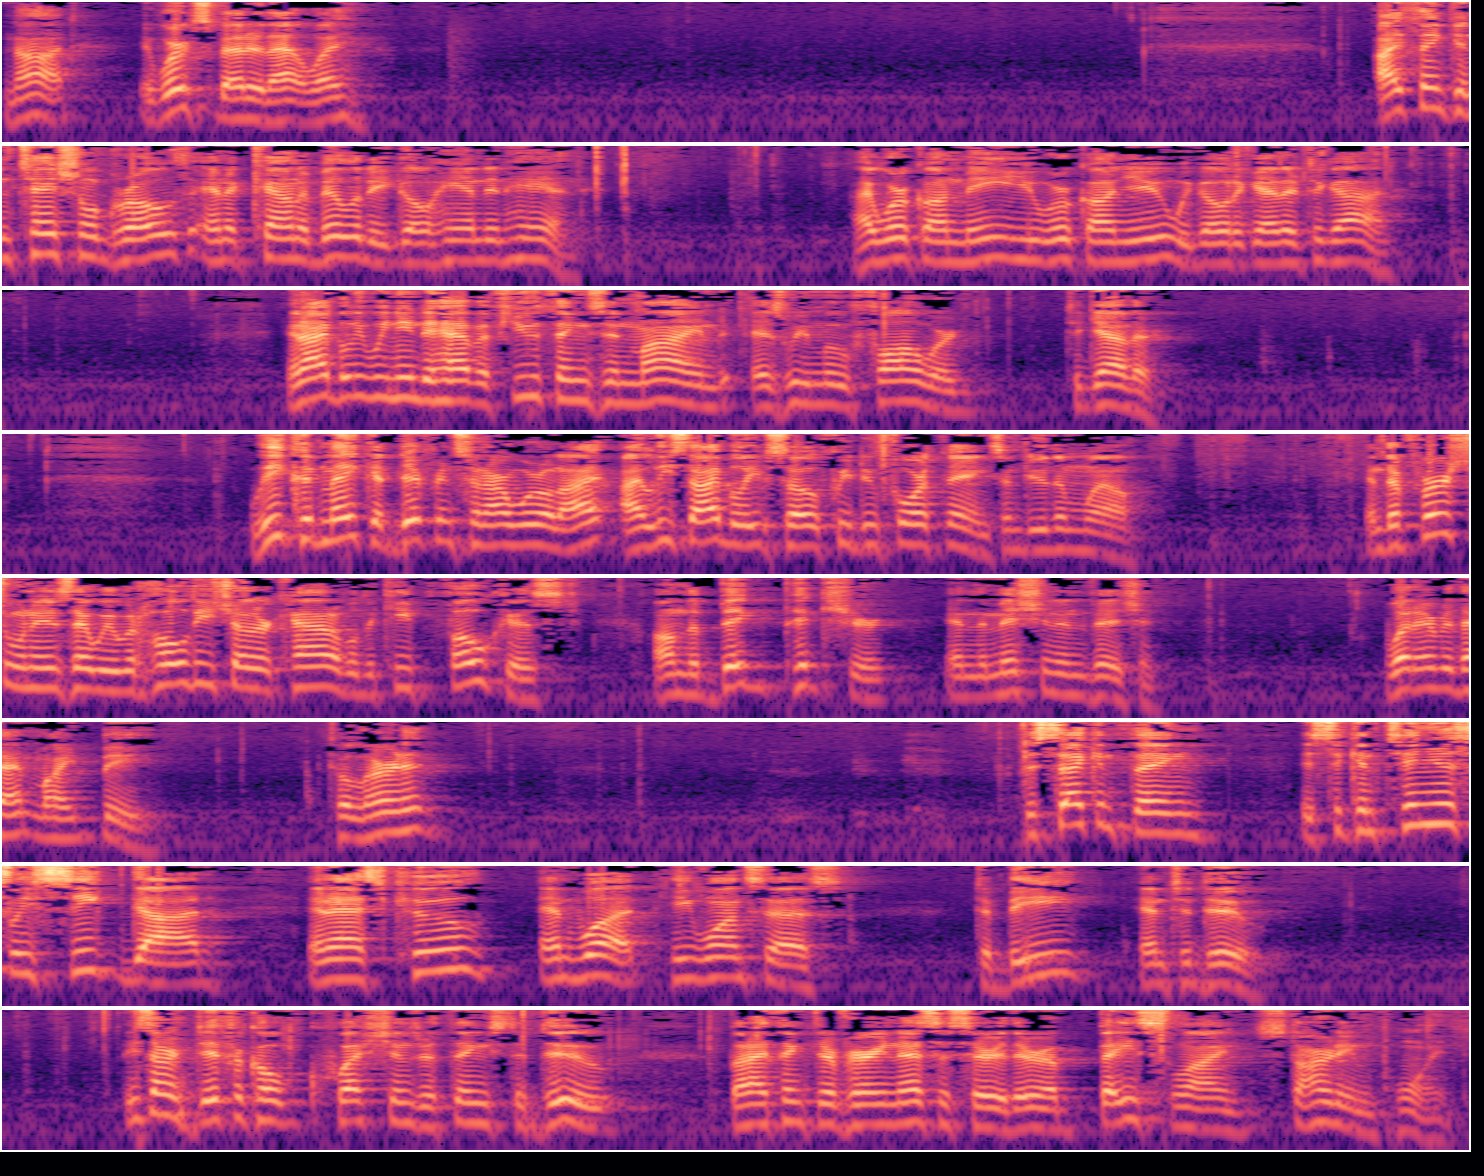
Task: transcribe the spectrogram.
not. It works better that way. I think intentional growth and accountability go hand in hand. I work on me, you work on you, we go together to God. And I believe we need to have a few things in mind as we move forward together. We could make a difference in our world. I, at least I believe so if we do four things and do them well. And the first one is that we would hold each other accountable to keep focused on the big picture and the mission and vision. Whatever that might be. To learn it. The second thing is to continuously seek God and ask who and what He wants us to be and to do. These aren't difficult questions or things to do, but I think they're very necessary. They're a baseline starting point.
